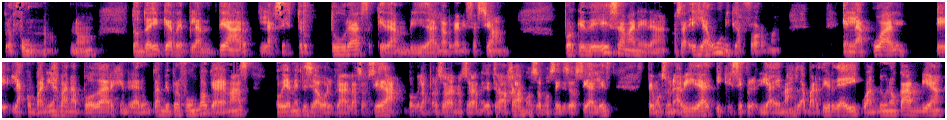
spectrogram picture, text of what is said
profundo, ¿no? Donde hay que replantear las que dan vida a la organización. Porque de esa manera, o sea, es la única forma en la cual eh, las compañías van a poder generar un cambio profundo que además obviamente se va a volcar a la sociedad, porque las personas no solamente trabajamos, somos seres sociales, tenemos una vida y, que se, y además a partir de ahí, cuando uno cambia,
